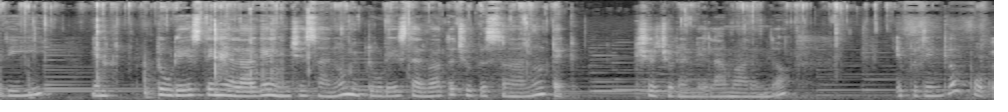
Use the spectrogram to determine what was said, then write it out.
ఇది నేను టూ డేస్ దీన్ని అలాగే ఉంచేసాను. మీకు టూ డేస్ తర్వాత చూపిస్తున్నాను. టెక్స్చర్ చూడండి ఎలా మారిందో. ఇప్పుడు దీంట్లో పోపు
